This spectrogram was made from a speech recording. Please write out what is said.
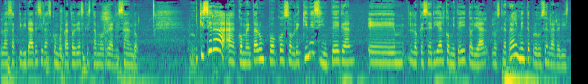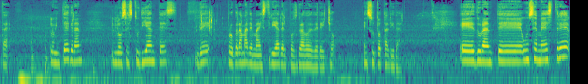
las actividades y las convocatorias que estamos realizando. Quisiera ah, comentar un poco sobre quiénes integran em, lo que sería el comité editorial, los que realmente producen la revista. Lo integran los estudiantes del programa de maestría del posgrado de Derecho en su totalidad. Eh, durante un semestre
